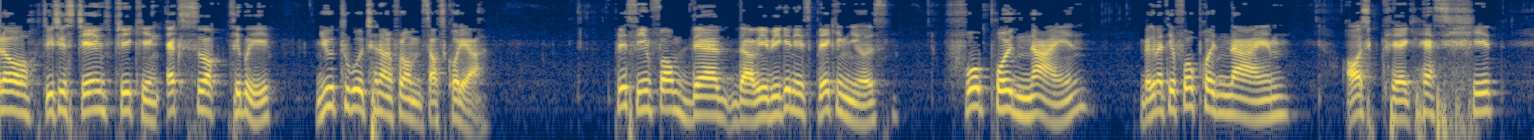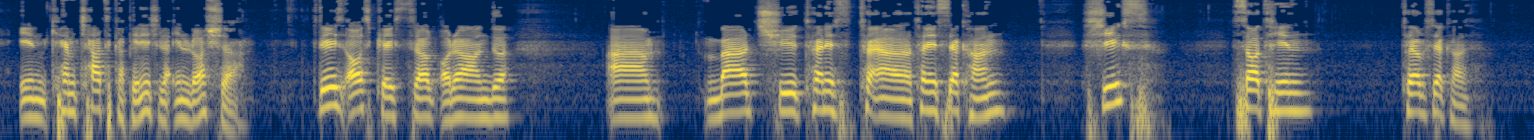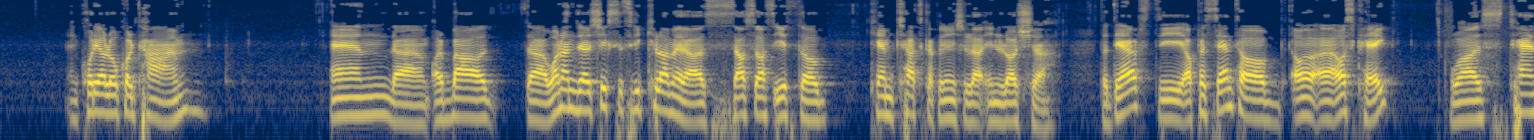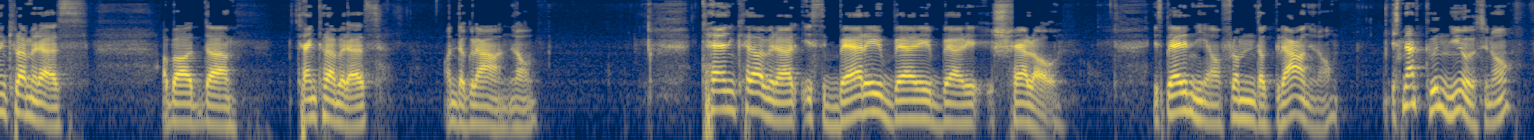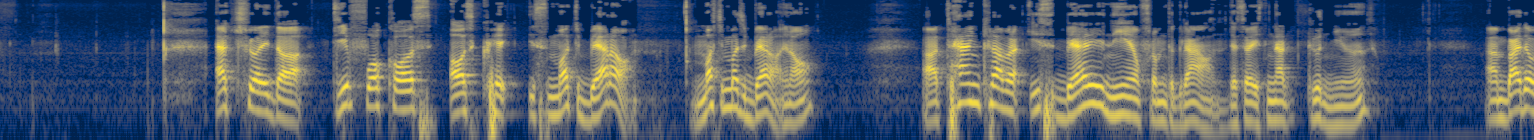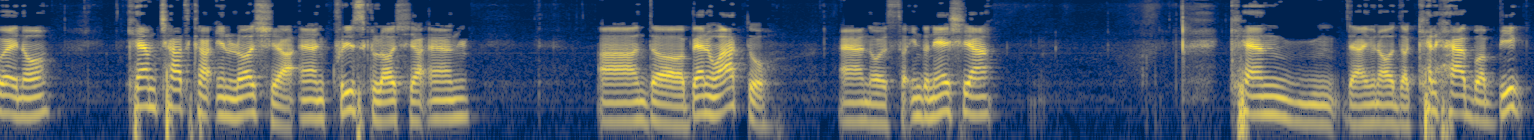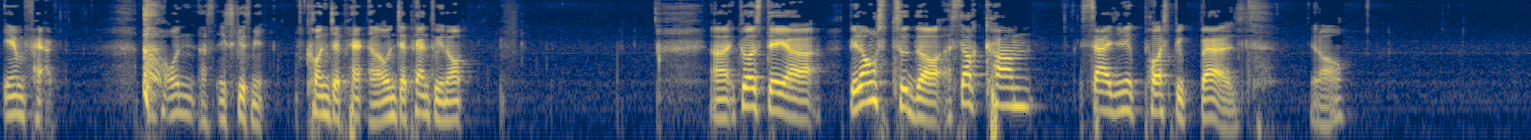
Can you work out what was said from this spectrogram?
Hello, this is James speaking, Xwork TV, YouTube channel from South Korea. Please inform that the we begin is breaking news. 4.9, magnitude 4.9 earthquake has hit in Kamchatka Peninsula in Russia. Today's earthquake struck around um, March 20, uh, 22nd, 6, 13, 12 seconds in Korea local time and um, about uh, 163 kilometers south-southeast of Kamchatka Peninsula in Russia. The depth, the epicenter of uh, earthquake was 10 kilometers, about uh, 10 kilometers on the ground, you know. 10 kilometers is very, very, very shallow it's very near from the ground, you know. It's not good news, you know. Actually, the deep focus earthquake is much better, much, much better, you know. Uh, 10 kilometers is very near from the ground. That's why it's not good news. And by the way, you know, Kamchatka in Russia and Kursk, Russia and and uh, Vanuatu and also Indonesia can uh, you know the can have a big impact on uh, excuse me on Japan uh, on Japan to you know uh, because they uh, belongs to the circum-seismic Pacific belt you know.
